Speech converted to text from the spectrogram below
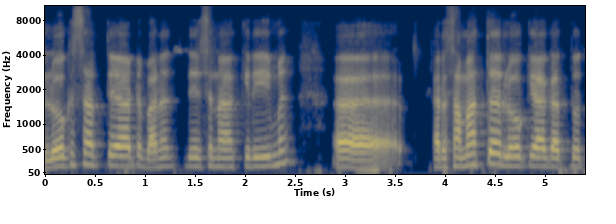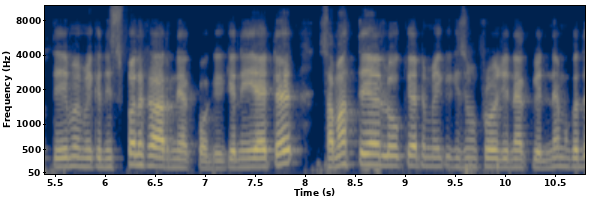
ලෝක සත්‍යයාට බණ දේශනා කිරීම සමත්ත ලෝකයා ගත්තොත් ඒම මේක නිස්පල කාරණයක් වගේ. කෙන යට සමත්වය ලෝකයට මේක කිසිම ප්‍රෝජනයක් වෙන්න මොකද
